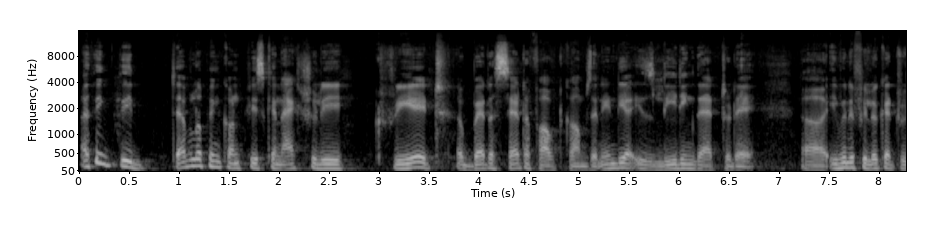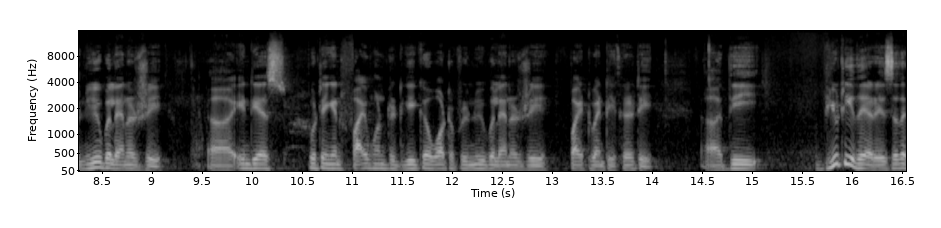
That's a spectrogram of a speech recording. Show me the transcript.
I think the developing countries can actually create a better set of outcomes, and India is leading that today. Uh, even if you look at renewable energy, uh, India is putting in 500 gigawatt of renewable energy by 2030. Uh, the beauty there is that the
